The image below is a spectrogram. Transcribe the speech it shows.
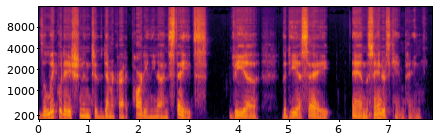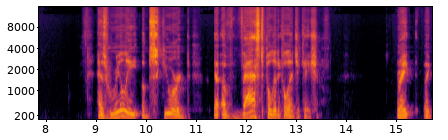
the liquidation into the Democratic Party in the United States via the DSA and the Sanders campaign has really obscured uh, a vast political education, right? Like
